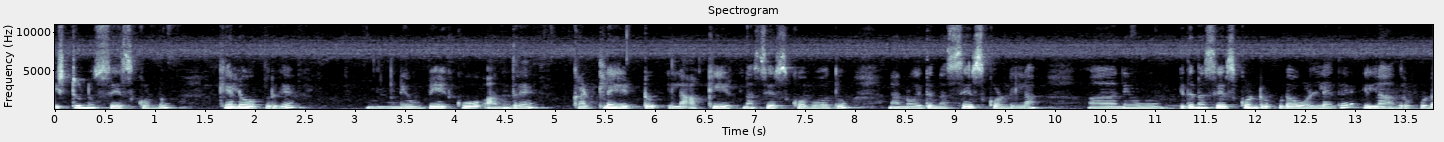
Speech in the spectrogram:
ಇಷ್ಟನ್ನು ಸೇರಿಸ್ಕೊಂಡು ಕೆಲವೊಬ್ಬರಿಗೆ ನೀವು ಬೇಕು ಅಂದರೆ ಕಡಲೆ ಹಿಟ್ಟು ಇಲ್ಲ ಅಕ್ಕಿ ಹಿಟ್ಟನ್ನ ಸೇರಿಸ್ಕೋಬೋದು. ನಾನು ಇದನ್ನು ಸೇರಿಸ್ಕೊಂಡಿಲ್ಲ. ನೀವು ಇದನ್ನು ಸೇರಿಸ್ಕೊಂಡ್ರೂ ಕೂಡ ಒಳ್ಳೆಯದೇ ಇಲ್ಲ ಅಂದರೂ ಕೂಡ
